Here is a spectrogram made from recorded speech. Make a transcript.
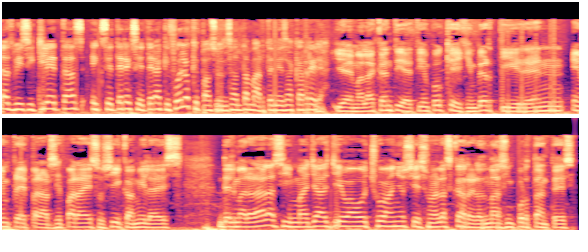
las bicicletas, etcétera, etcétera. ¿Qué fue lo que pasó en Santa Marta en esa carrera? Y además la cantidad de tiempo que hay que invertir en, en prepararse para eso. Sí, Camila, es del Marar a la Cima ya lleva ocho años y es una de las carreras más importantes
